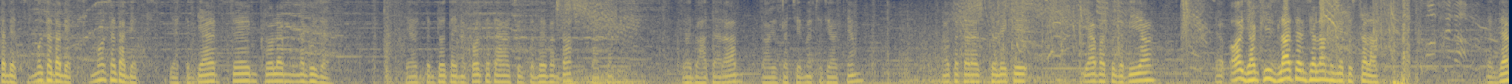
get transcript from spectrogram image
dobiec, muszę dobiec, muszę dobiec. Jestem pierwszym królem na górze. Jestem tutaj na górze, teraz już zdobywam to. Dobrze. Tutaj bohatera, to już lecimy przeciwnie. No to teraz czuliki, ja was tu zabiję. O, jakiś laser zielony mnie tu strzela. Dobrze,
